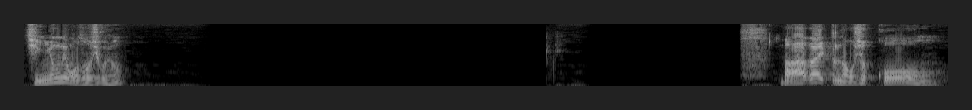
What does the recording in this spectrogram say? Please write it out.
진용님 어서 오시고요. 마가 일단 나오셨고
